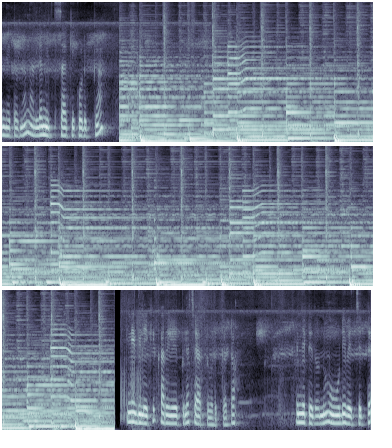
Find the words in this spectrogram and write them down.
എന്നിട്ടൊന്ന് നല്ല മിക്സാക്കി കൊടുക്കുക. ഇനി ഇതിലേക്ക് കറിവേപ്പില ചേർത്ത് കൊടുക്കുക കേട്ടോ. എന്നിട്ട് ഇതൊന്ന് മൂടി വെച്ചിട്ട്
